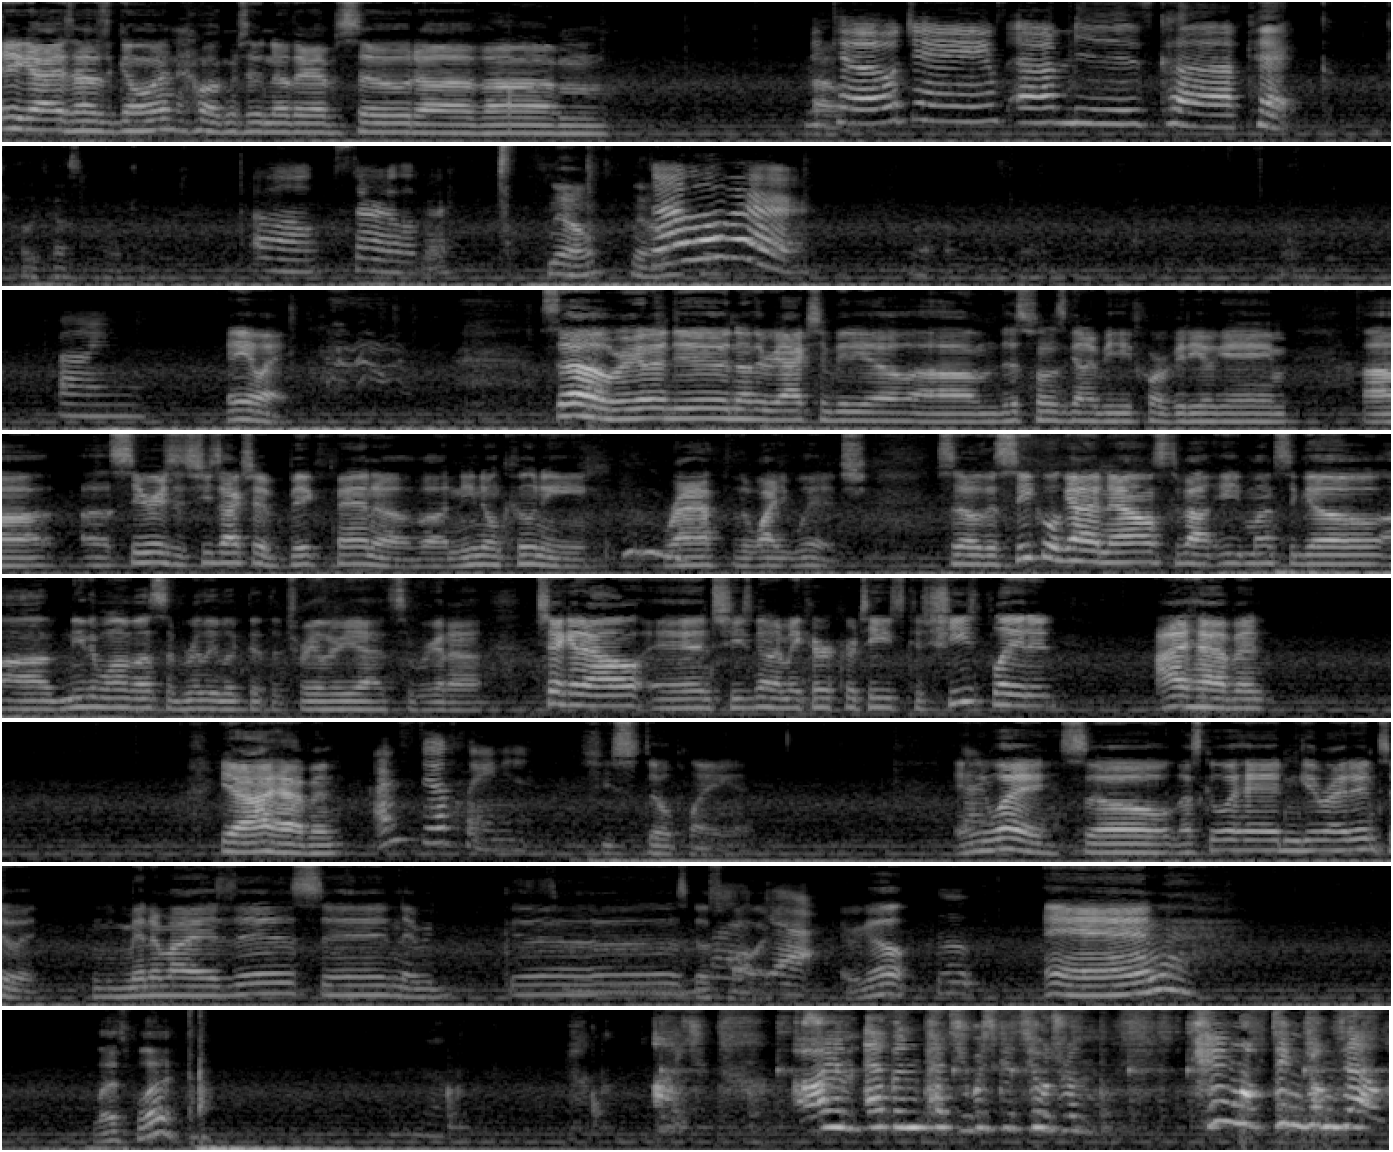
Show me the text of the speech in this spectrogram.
Hey guys, how's it going? Welcome to another episode of um. Mekel James and Miss Cupcake. Kelly Castle. Oh, start over. No, no. Start over. Fine. Anyway, so we're gonna do another reaction video. Um, this one's gonna be for a video game, uh, a series that she's actually a big fan of, uh, Ni no Kuni, Wrath of the White Witch. So the sequel got announced about eight months ago. Uh, neither one of us have really looked at the trailer yet, so we're gonna check it out, and she's gonna make her critiques because she's played it. I haven't. Yeah, I haven't. I'm still playing it. She's still playing it. Anyway, so let's go ahead and get right into it. Minimize this, and there we. Let's go smaller. Uh, yeah. There we go. Oop. And let's play. I, I am Evan Pettiwhisker Tildrum, King of Ding Dong Dell.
